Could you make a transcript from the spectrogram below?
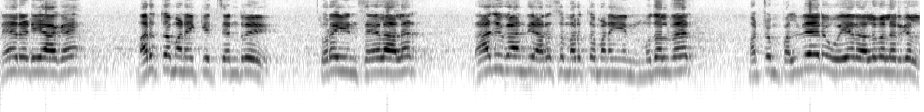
நேரடியாக மருத்துவமனைக்கு சென்று துறையின் செயலாளர் ராஜீவ்காந்தி அரசு மருத்துவமனையின் முதல்வர் மற்றும் பல்வேறு உயர் அலுவலர்கள்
